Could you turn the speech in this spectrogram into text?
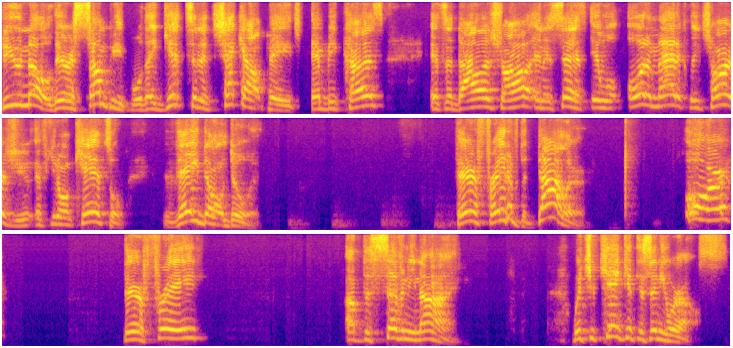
Do you know there are some people they get to the checkout page and because it's a dollar trial and it says it will automatically charge you if you don't cancel, they don't do it. They're afraid of the dollar or they're afraid of the 79, which you can't get this anywhere else.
